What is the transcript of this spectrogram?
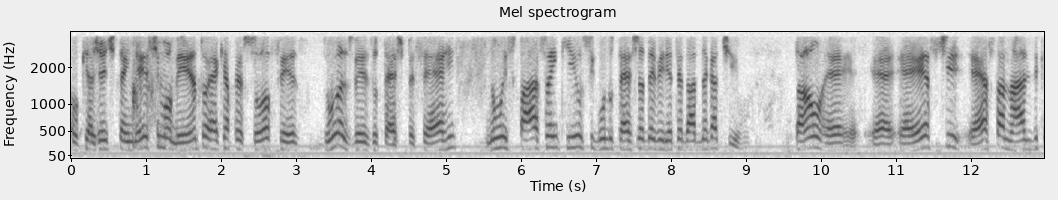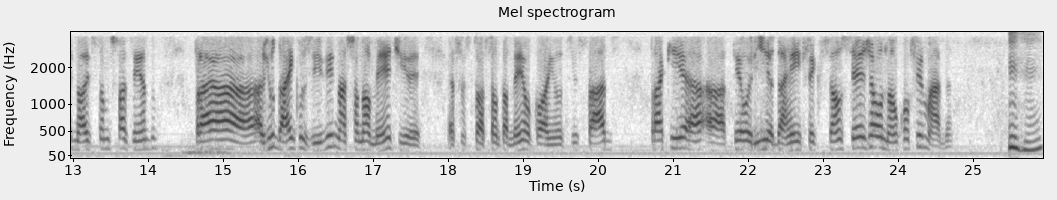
O que a gente tem neste momento é que a pessoa fez duas vezes o teste PCR num espaço em que o segundo teste já deveria ter dado negativo. Então, é, é, é, este, é esta análise que nós estamos fazendo para ajudar, inclusive, nacionalmente. Essa situação também ocorre em outros estados, para que a, a, teoria da reinfecção seja ou não confirmada. Uhum.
